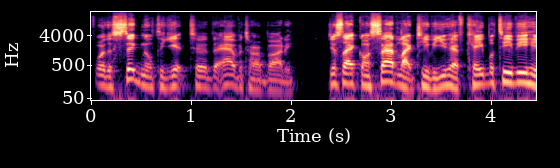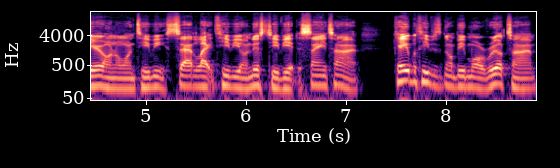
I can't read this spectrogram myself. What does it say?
for the signal to get to the avatar body. Just like on satellite TV, you have cable TV here on one TV, satellite TV on this TV at the same time. Cable TV is going to be more real time.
